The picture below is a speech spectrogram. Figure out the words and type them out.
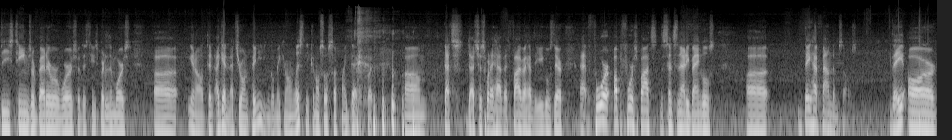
these teams are better or worse, or this team's better than worse. Uh, you know, then again, that's your own opinion. You can go make your own list. And you can also suck my dick, but um, that's that's just what I have. At five, I have the Eagles there. At four, up four spots, the Cincinnati Bengals. Uh, they have found themselves. They are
